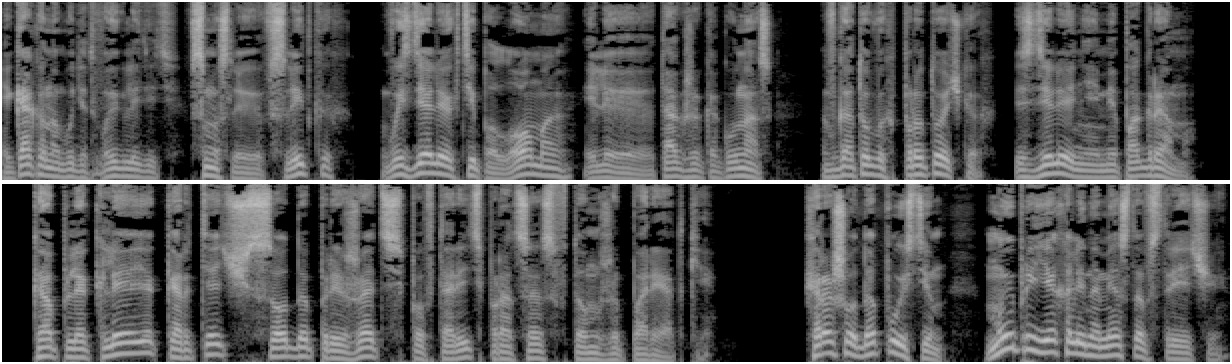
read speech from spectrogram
И как оно будет выглядеть? В смысле, в слитках? В изделиях типа лома или так же, как у нас, в готовых пруточках с делениями по грамму? Капля клея, картечь, сода, прижать, повторить процесс в том же порядке. Хорошо, допустим, мы приехали на место встречи.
